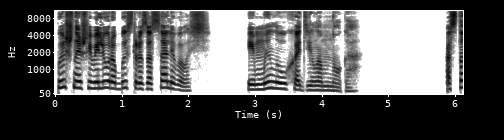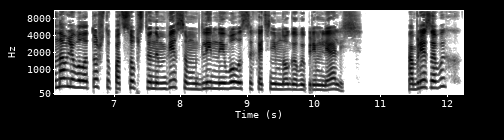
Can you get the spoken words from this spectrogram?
Пышная шевелюра быстро засаливалась, и мыла уходило много. Останавливало то, что под собственным весом длинные волосы хоть немного выпрямлялись. Обрезав их,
